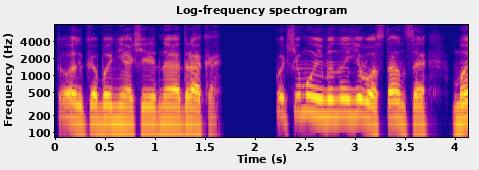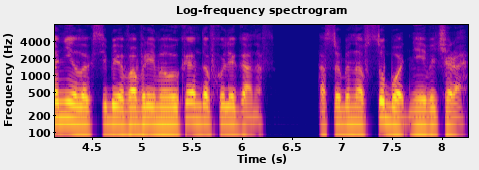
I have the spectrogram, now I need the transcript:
Только бы не очередная драка. Почему именно его станция манила к себе во время уикендов хулиганов? Особенно в субботние вечера.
